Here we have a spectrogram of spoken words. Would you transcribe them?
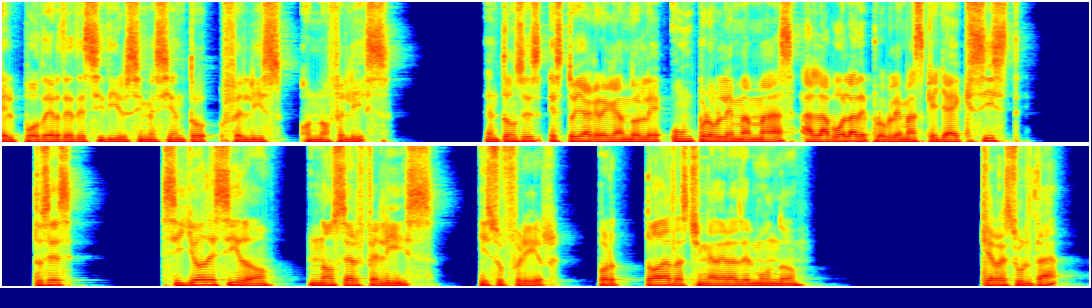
el poder de decidir si me siento feliz o no feliz, entonces estoy agregándole un problema más a la bola de problemas que ya existe. Entonces, si yo decido no ser feliz y sufrir por todas las chingaderas del mundo, ¿qué resulta?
